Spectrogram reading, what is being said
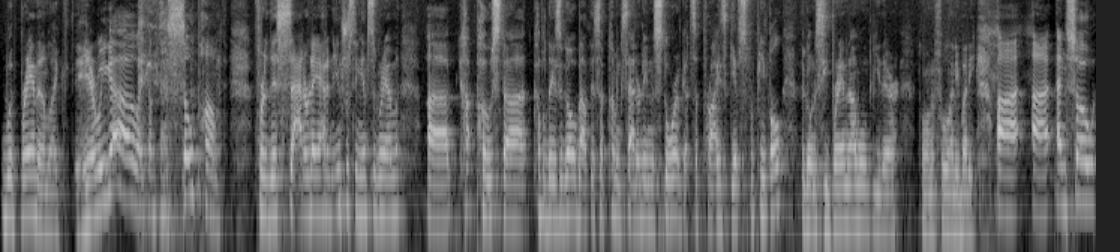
with Brandon I'm like here we go. Like I'm so pumped for this Saturday. I had an interesting Instagram uh, post uh, a couple days ago about this upcoming Saturday in the store. I've got surprise gifts for people. They're going to see Brandon. I won't be there. Don't want to fool anybody. Uh, uh, and so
